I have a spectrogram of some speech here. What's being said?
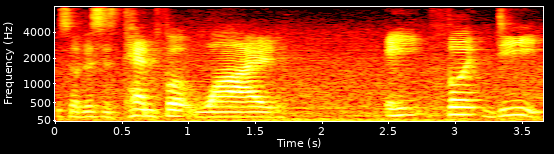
So this is 10 foot wide, 8 foot deep.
